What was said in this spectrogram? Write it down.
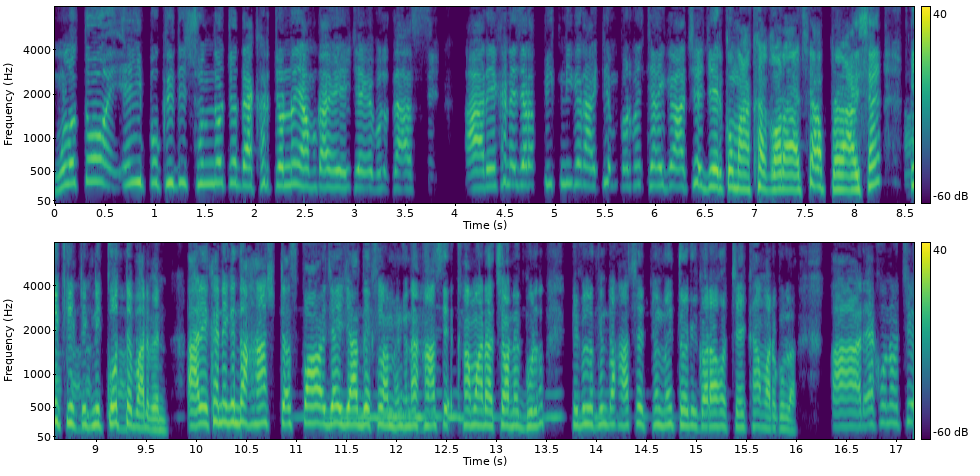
মূলত এই প্রকৃতির সৌন্দর্য দেখার জন্যই আমরা এই জায়গাগুলোতে আসছি। আর এখানে যারা পিকনিকের আইটেম করবেন জায়গা আছে যেরকম আঁকা করা আছে আপনারা এসে পিকনিক টিকনিক করতে পারবেন। আর এখানে কিন্তু হাঁস টাস পাওয়া যায় যা দেখলাম এখানে হাঁসের খামার আছে অনেকগুলো। এগুলো কিন্তু হাঁসের জন্যই তৈরি করা হচ্ছে এই খামারগুলো। আর এখন হচ্ছে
